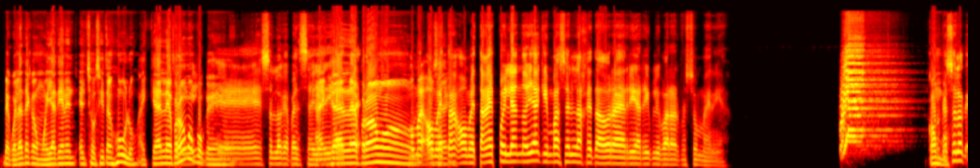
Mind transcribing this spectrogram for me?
Recuérdate que como ella tiene el, showcito en Hulu, hay que darle promo porque eh, eso es lo que pensé. Yo hay que darle promo. o, me, o o me sea, están, o me están spoileando ya quién va a ser la jetadora de Rhea Ripley para WrestleMania. combo. Eso es lo que,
